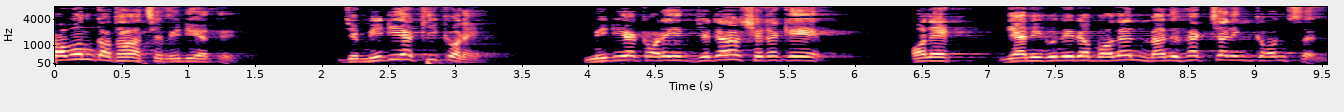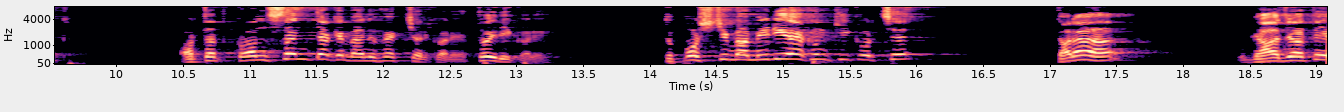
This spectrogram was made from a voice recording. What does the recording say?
কমন কথা আছে মিডিয়াতে, যে মিডিয়া কি করে? মিডিয়া করে যেটা, সেটাকে অনেক জ্ঞানীগুণীরা বলেন ম্যানুফ্যাকচারিং কনসেন্ট অর্থাৎ কনসেন্টটাকে ম্যানুফ্যাকচার করে, তৈরি করে। তো পশ্চিমা মিডিয়া এখন কি করছে? তারা গাজাতে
